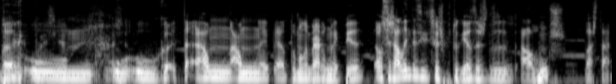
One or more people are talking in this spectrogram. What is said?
Uh, o, o, o, há um. Há um Estou-me a lembrar de um EP, ou seja, além das edições portuguesas de álbuns, lá está.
